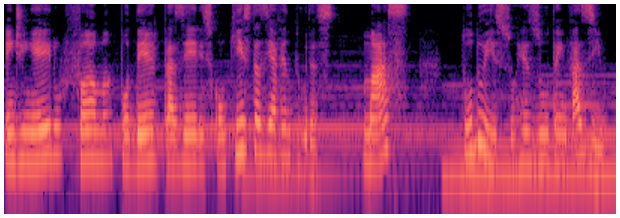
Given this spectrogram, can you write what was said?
em dinheiro, fama, poder, prazeres, conquistas e aventuras. Mas tudo isso resulta em vazio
